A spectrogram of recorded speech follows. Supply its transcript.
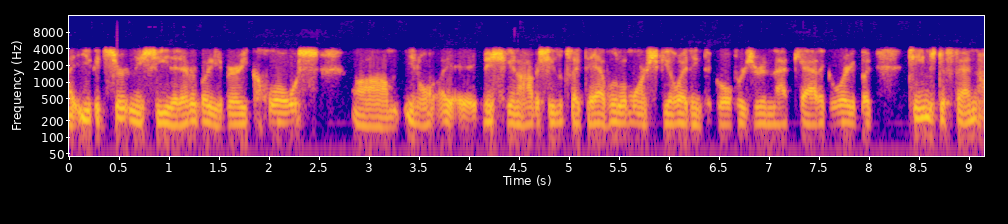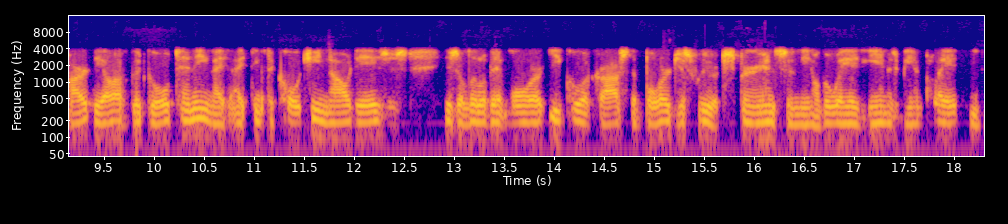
uh, you could certainly see that everybody very close. Um, you know, uh, Michigan obviously looks like they have a little more skill. I think the Gophers are in that category, but teams defend hard. They all have good goaltending. I, I think the coaching nowadays is is a little bit more equal across the board, just through experience and you know the way the game is being played, and,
